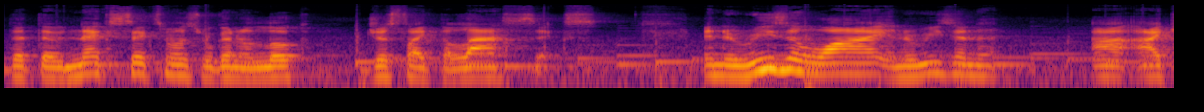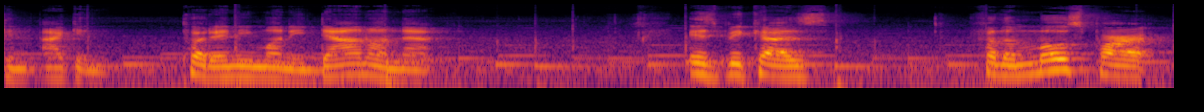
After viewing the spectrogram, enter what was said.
that the next six months were going to look just like the last six. And the reason why, and the reason I, I can I can put any money down on that, is because for the most part,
